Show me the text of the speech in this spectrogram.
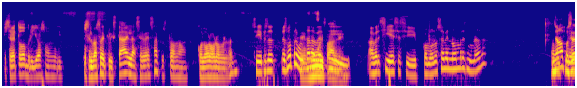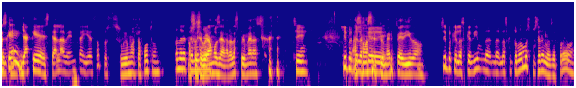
y se ve todo brilloso. Pues el vaso de cristal y la cerveza, pues todo color oro, ¿verdad? Sí, pues les voy a preguntar a ver si, a ver si ese, si, como no se ven nombres ni nada, no, pues es que ya que esté a la venta y eso, pues subimos la foto. Nos aseguramos de agarrar las primeras. Sí. Sí, porque Hacemos las que, el primer pedido. Sí, porque las que las que tomamos pues eran las de prueba.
